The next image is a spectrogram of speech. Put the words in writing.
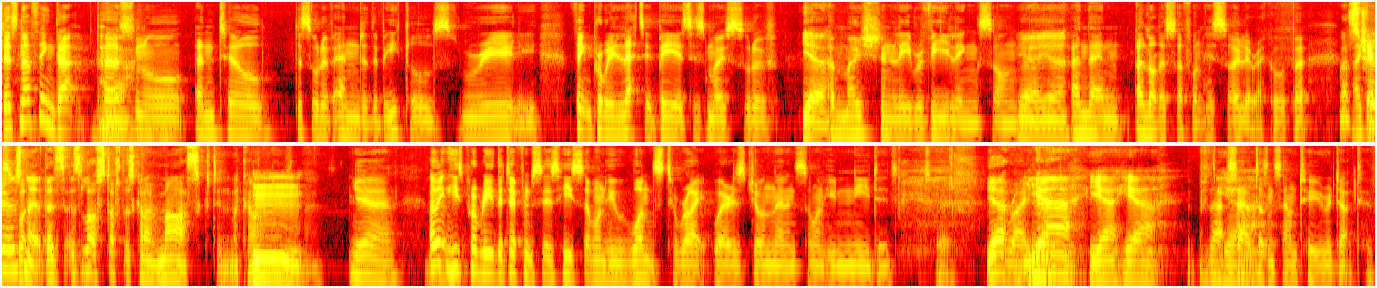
There's nothing that personal until the sort of end of the Beatles, really. I think probably Let It Be is his most sort of Yeah. emotionally revealing song. Yeah, yeah. And then a lot of stuff on his solo record. But that's I true, guess isn't what- it? There's, there's a lot of stuff that's kind of masked in McCartney. Hmm. isn't? Yeah. I think he's probably the difference is he's someone who wants to write, whereas John Lennon's someone who needed to Yeah, write. Yeah, yeah, yeah. That Yeah. sound doesn't sound too reductive.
